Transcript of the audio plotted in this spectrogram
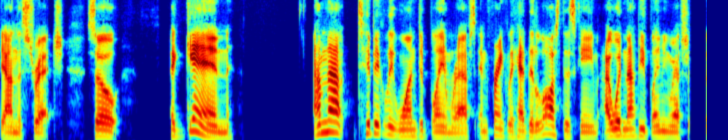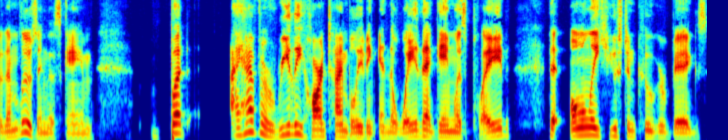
down the stretch. So again I'm not typically one to blame refs, and frankly, had they lost this game, I would not be blaming refs for them losing this game. But I have a really hard time believing in the way that game was played that only Houston Cougar bigs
